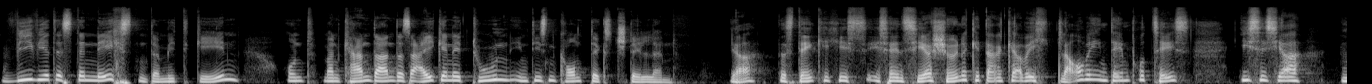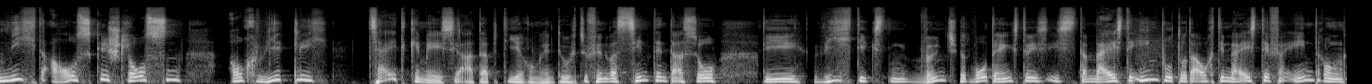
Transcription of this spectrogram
wie wird es den Nächsten damit gehen und man kann dann das eigene Tun in diesen Kontext stellen. Ja, das denke ich ist, ist ein sehr schöner Gedanke, aber ich glaube, in dem Prozess ist es ja nicht ausgeschlossen, auch wirklich zeitgemäße Adaptierungen durchzuführen. Was sind denn da so die wichtigsten Wünsche? Wo denkst du, ist, ist der meiste Input oder auch die meiste Veränderung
